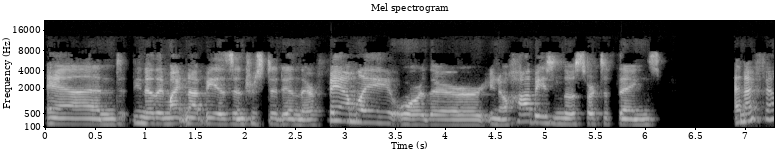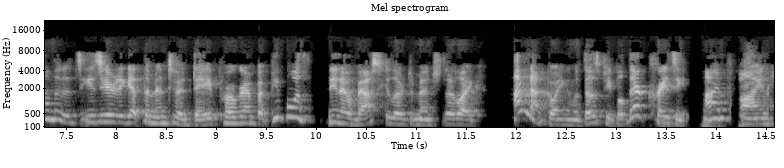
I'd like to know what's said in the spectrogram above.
And, you know, they might not be as interested in their family or their, you know, hobbies and those sorts of things. And I found that it's easier to get them into a day program. But people with, you know, vascular dementia, they're like, I'm not going in with those people. They're crazy. Mm-hmm. I'm fine.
